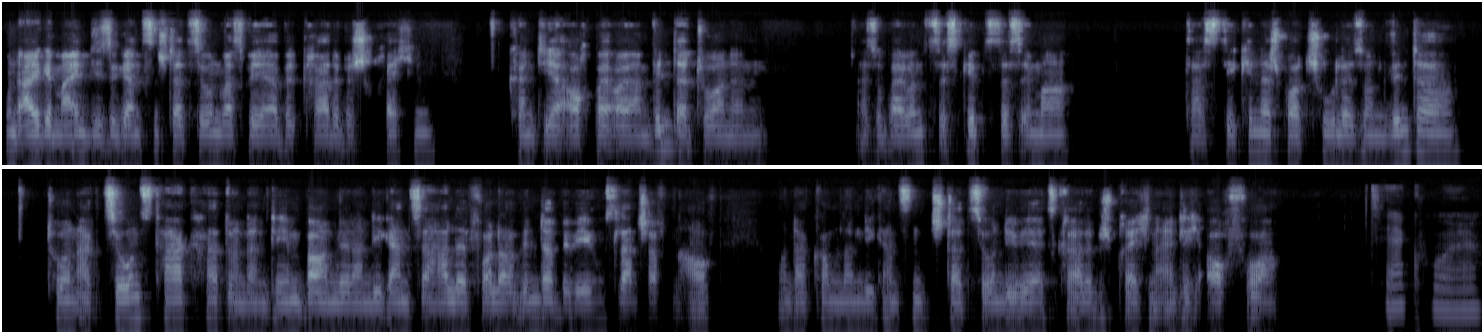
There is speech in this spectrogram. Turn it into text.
Und allgemein diese ganzen Stationen, was wir ja gerade besprechen, könnt ihr auch bei eurem Winterturnen. Also bei uns gibt es das immer, dass die Kindersportschule so ein Winter Turnaktionstag hat und an dem bauen wir dann die ganze Halle voller Winterbewegungslandschaften auf. Und da kommen dann die ganzen Stationen, die wir jetzt gerade besprechen, eigentlich auch vor. Sehr cool.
